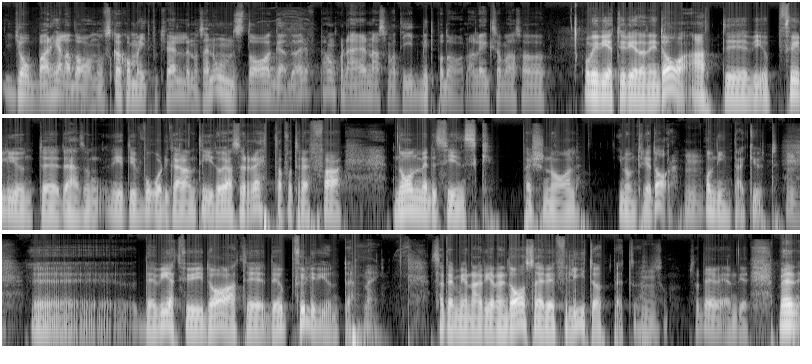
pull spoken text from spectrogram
jobbar hela dagen och ska komma hit på kvällen och sen onsdagar, då är det pensionärerna som har tid mitt på dagen. Liksom alltså, Och vi vet ju redan idag att eh, vi uppfyller ju inte det här som det heter vårdgaranti. Då är alltså rätt att få träffa någon medicinsk personal inom tre dagar, mm, om det inte är akut. mm, Eh, det vet vi ju idag att det, det uppfyller vi ju inte. Nej. Så att jag menar, redan idag så är det för lite öppet. Mm. Så, så det är en del. Men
